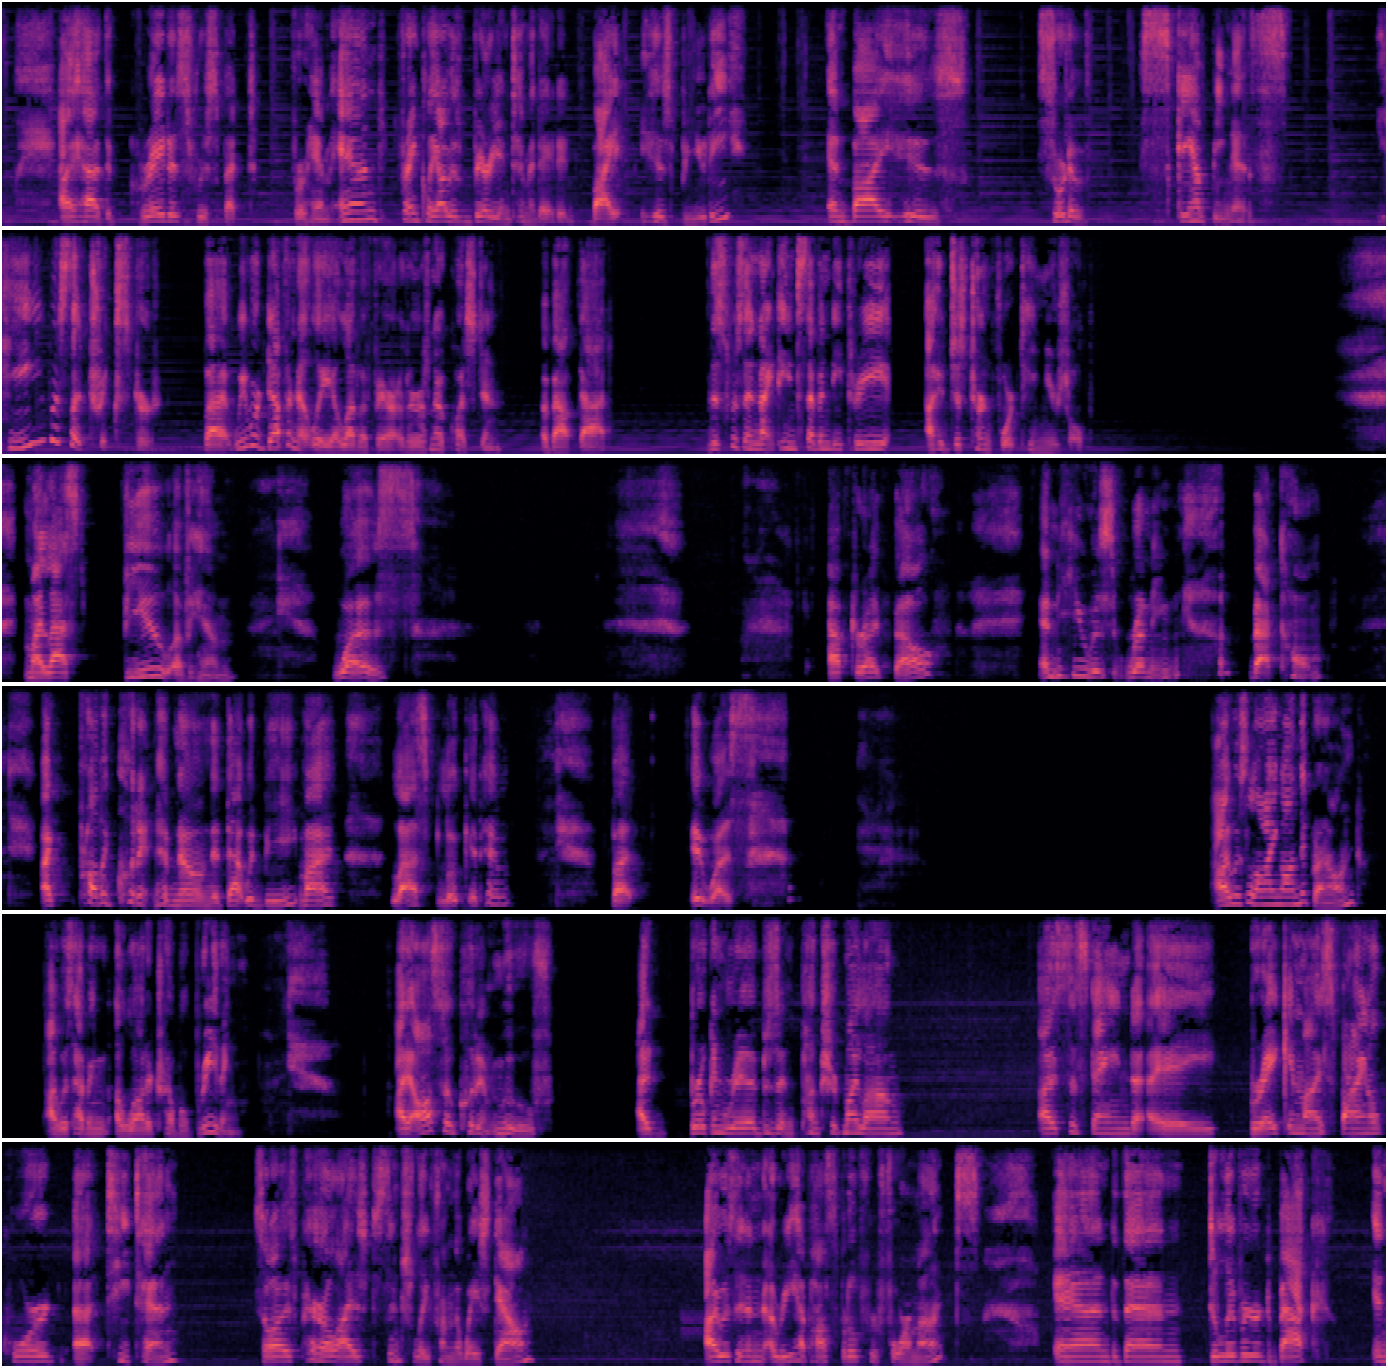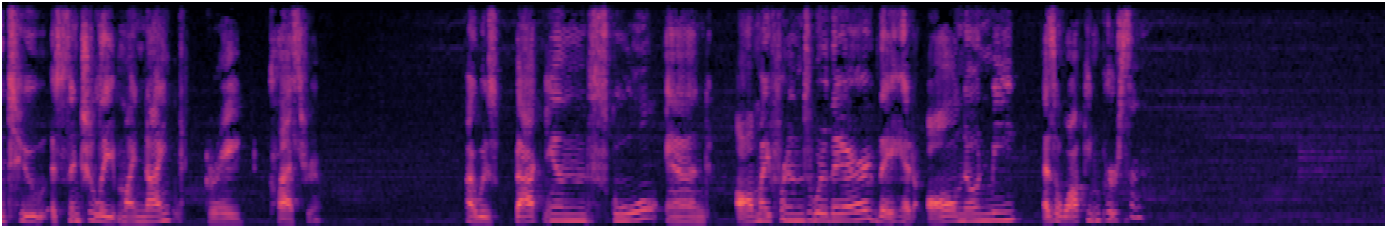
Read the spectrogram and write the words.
I had the greatest respect for him. And frankly, I was very intimidated by his beauty and by his sort of scampiness. He was a trickster, but we were definitely a love affair. There was no question about that. This was in 1973. I had just turned 14 years old. My last view of him was after I fell and he was running back home. I probably couldn't have known that that would be my last look at him, but it was. I was lying on the ground. I was having a lot of trouble breathing. I also couldn't move. I'd broken ribs and punctured my lung. I sustained a break in my spinal cord at T10. So I was paralyzed essentially from the waist down. I was in a rehab hospital for four months and then delivered back into essentially my ninth grade classroom. I was back in school and all my friends were there. They had all known me as a walking person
